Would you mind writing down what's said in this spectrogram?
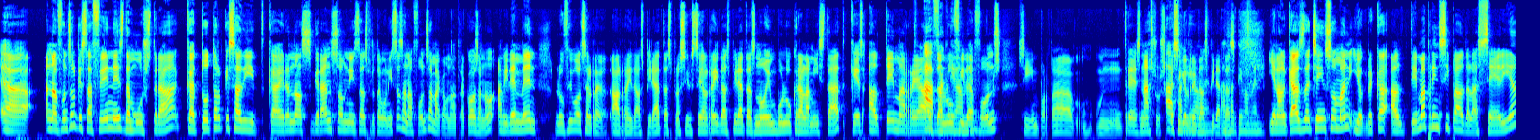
eh, en el fons el que està fent és demostrar que tot el que s'ha dit que eren els grans somnis dels protagonistes, en el fons amaga una altra cosa, no? Evidentment, Luffy vol ser el rei, el rei dels pirates, però si ser el rei dels pirates no involucra l'amistat, que és el tema real de Luffy de fons, sí, importa mm, tres nassos que sigui el rei dels pirates. I en el cas de Chainsaw Man, jo crec que el tema principal de la sèrie,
